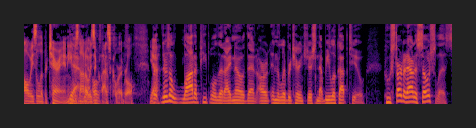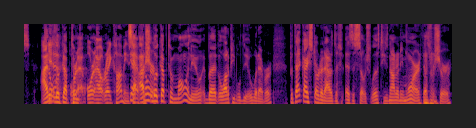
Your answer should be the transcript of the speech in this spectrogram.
always a libertarian. He was not yeah, always a classical liberal. Yeah. But there's a lot of people that I know that are in the libertarian tradition that we look up to, who started out as socialists. I don't Yeah, look up to or, or outright commies. Yeah, Yeah, I don't sure. look up to Molyneux, but a lot of people do, whatever. But that guy started out as a, as a socialist. He's not anymore, that's Mm-hmm. for sure.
